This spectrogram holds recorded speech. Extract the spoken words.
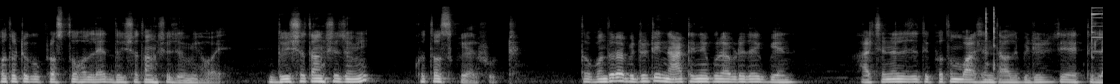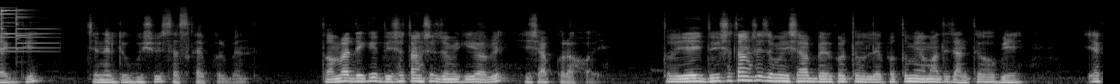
কতটুকু প্রস্থ হলে দুই শতাংশ জমি হয়। দুই শতাংশ জমি কত স্কোয়ার ফুট তো বন্ধুরা, ভিডিওটি না টেনে পুরো ভিডিও দেখবেন। আর চ্যানেলে যদি প্রথমবার আসেন, তাহলে ভিডিওটিতে একটি লাইক দিয়ে চ্যানেলটি অবশ্যই সাবস্ক্রাইব করবেন। তো আমরা দেখি দুই শতাংশ জমি কীভাবে হিসাব করা হয়। তো এই দুই শতাংশ জমি হিসাব বের করতে হলে প্রথমে আমাদের জানতে হবে, এক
